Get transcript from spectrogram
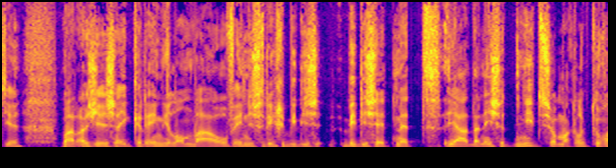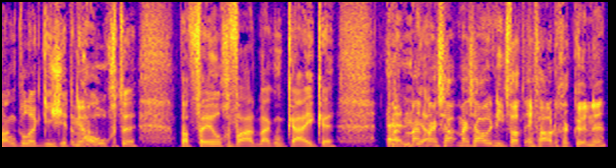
stijgertje. Maar als je zeker in die landbouw of industriegebieden zit met. Ja, dan is het niet zo makkelijk toegankelijk. Je zit op ja. hoogte, waar veel gevaar bij komt kijken. En, maar, maar, ja, maar, zou, maar zou het niet wat eenvoudiger kunnen?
